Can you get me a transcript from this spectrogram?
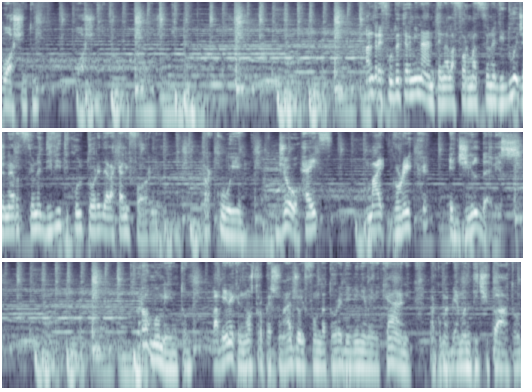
Washington. Washington. André fu determinante nella formazione di due generazioni di viticoltori della California, tra cui Joe Hates, Mike Grick e Jill Davis. Però un momento, va bene che il nostro personaggio è il fondatore dei vini americani, ma come abbiamo anticipato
